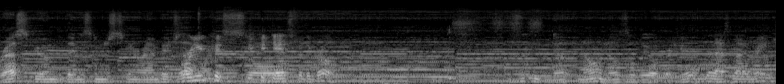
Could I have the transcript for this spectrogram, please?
rescue him, but then he's gonna just gonna rampage or you one, could you could dance for the girl. No, no, Nose will be over here. Then that's not in range.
